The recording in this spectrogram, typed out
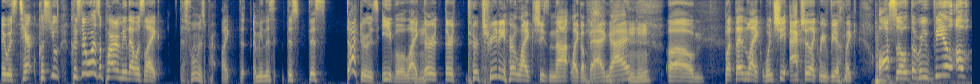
it was terrible because you because there was a part of me that was like, this woman's pro- like, th- I mean this this this doctor is evil. Like Mm-hmm. they're they're they're treating her like she's not like a bad guy. Mm-hmm. Um, but then like when she actually like revealed like also the reveal of.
